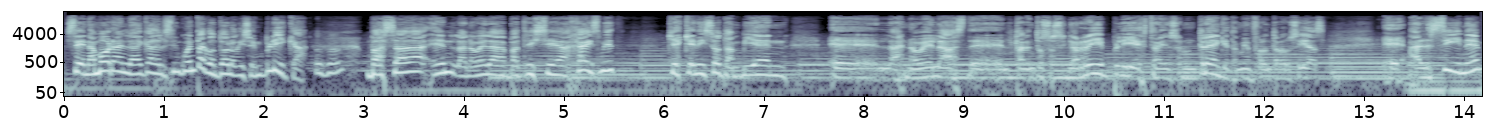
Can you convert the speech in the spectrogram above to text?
se enamoran en la década del 50 con todo lo que eso implica. Basada en la novela de Patricia Highsmith, que es quien hizo también eh, las novelas del talentoso señor Ripley, Extraños en un tren, que también fueron traducidas eh, al cine.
